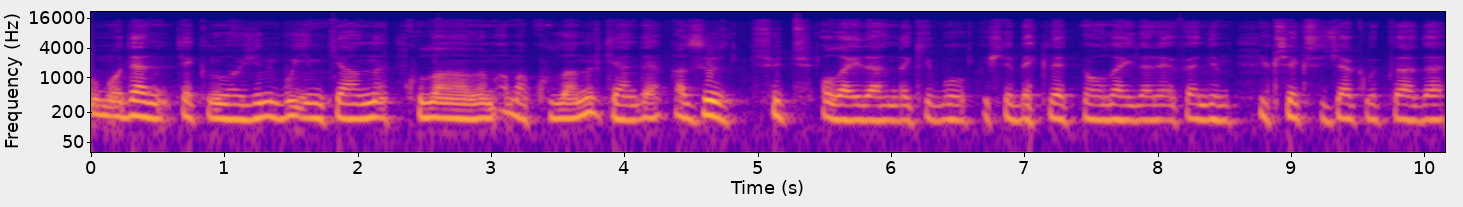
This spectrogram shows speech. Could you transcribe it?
bu modern teknolojinin bu imkanını kullanalım ama kullanırken de hazır süt olaylarındaki bu işte bekletme olayları efendim yüksek sıcaklıklarda,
